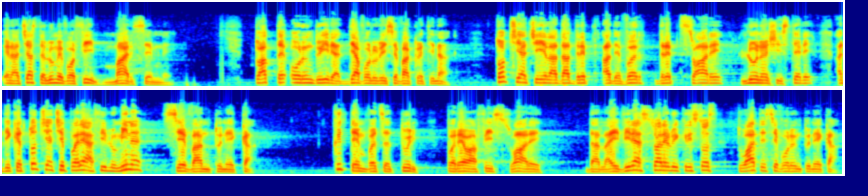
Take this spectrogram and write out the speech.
în această lume vor fi mari semne. Toată orânduirea diavolului se va clătina. Tot ceea ce el a dat drept adevăr, drept soare, lună și stele, adică tot ceea ce părea a fi lumină, se va întuneca. Câte învățături păreau a fi soare, dar la evirea soarelui Hristos toate se vor întuneca.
